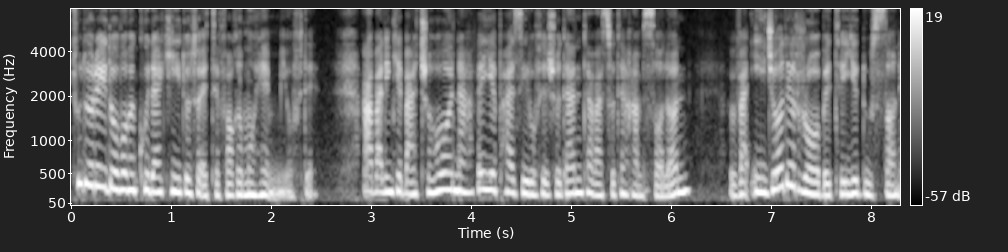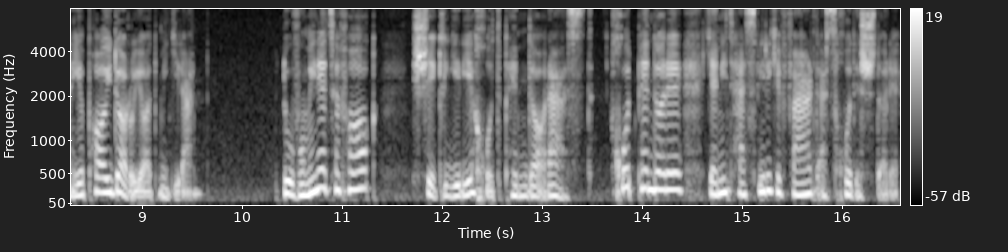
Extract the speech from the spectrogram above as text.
تو دوره دوم کودکی دو تا اتفاق مهم میفته. اول اینکه بچه ها نحوه پذیرفته شدن توسط همسالان و ایجاد رابطه دوستانه پایدار رو یاد می‌گیرن. دومین اتفاق شکلگیری خودپنداره است. خودپنداره یعنی تصویری که فرد از خودش داره.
